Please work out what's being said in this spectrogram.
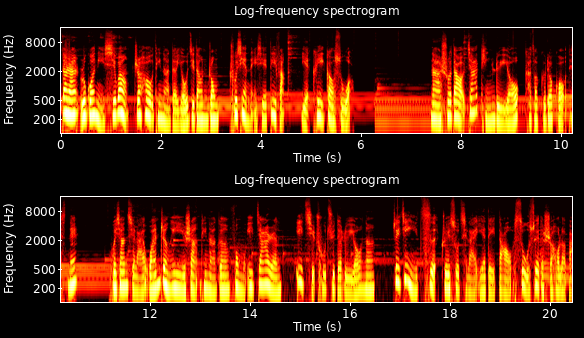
当然，如果你希望之后 Tina 的游记当中出现哪些地方，也可以告诉我。那说到家庭旅游，回想起来，完整意义上 Tina 跟父母一家人一起出去的旅游呢，最近一次追溯起来也得到四五岁的时候了吧。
